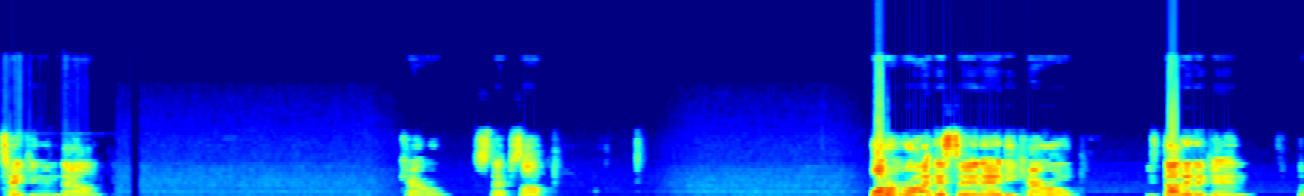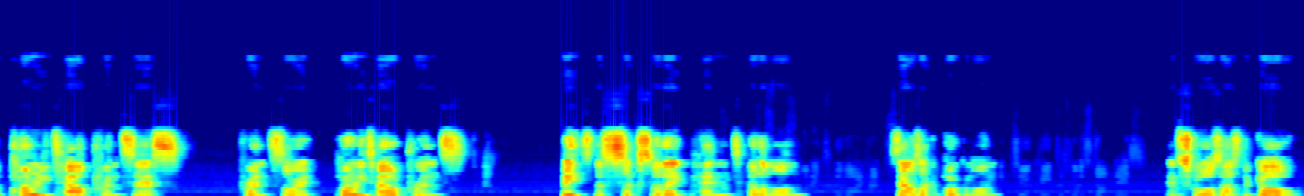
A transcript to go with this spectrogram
taking him down. Carroll steps up. Bottom right, it's in Andy Carroll. He's done it again. The ponytail princess. Prince, sorry. Ponytail prince beats the 6 foot 8 Pantilimon. Sounds like a Pokemon. And scores us the goal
